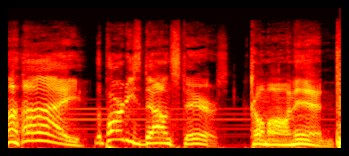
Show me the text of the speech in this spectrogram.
Hi! The party's downstairs. Come on in.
